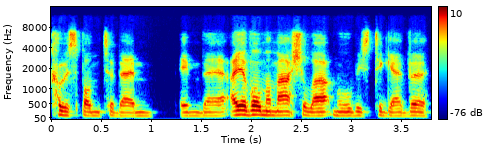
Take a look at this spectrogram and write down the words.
correspond to them in there. I have all my martial art movies together.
